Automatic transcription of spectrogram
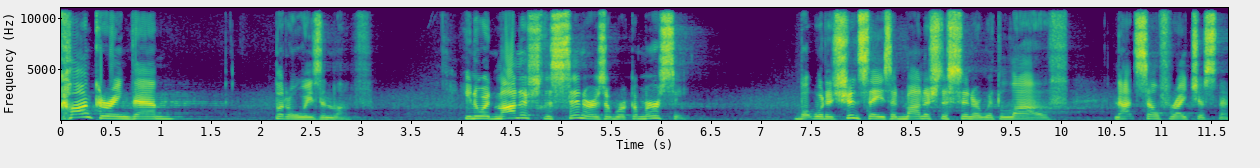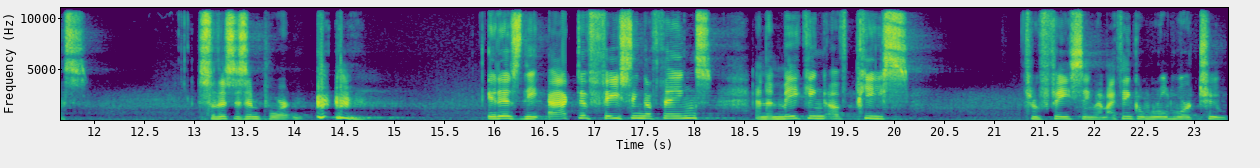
conquering them, but always in love. You know, admonish the sinner is a work of mercy. But what it should say is admonish the sinner with love, not self righteousness. So this is important. it is the active facing of things and the making of peace through facing them. I think of World War II.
